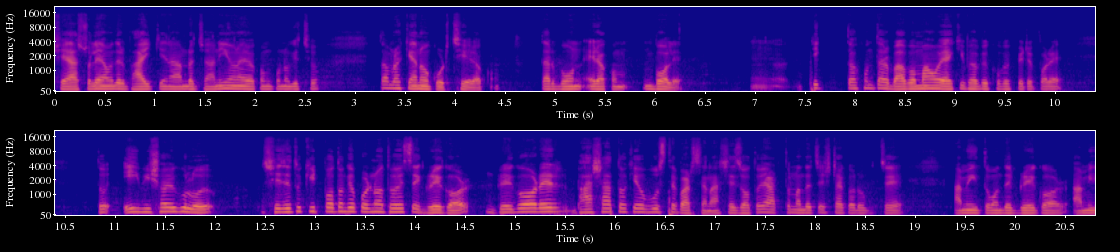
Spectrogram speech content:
সে আসলে আমাদের ভাই কি না আমরা জানিও না এরকম কোনো কিছু। তো আমরা কেন করছি এরকম? তার বোন এরকম বলে। ঠিক তখন তার বাবা মাও একইভাবে ক্ষোভে ফেটে পড়ে। তো এই বিষয়গুলো, সে যেহেতু কীটপতঙ্গে পরিণত হয়েছে, গ্রেগর, গ্রেগরের ভাষা তো কেউ বুঝতে পারছে না। সে যতই আর্তনাদের চেষ্টা করুক যে আমি তোমাদের গ্রেগর, আমি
